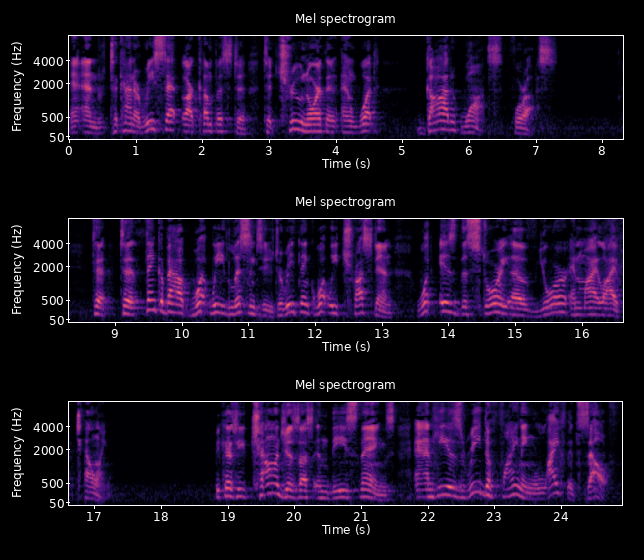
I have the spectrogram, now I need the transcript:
and, and to kind of reset our compass to, to true north and, and what God wants for us. To, to think about what we listen to, to rethink what we trust in. What is the story of your and my life telling? Because he challenges us in these things and he is redefining life itself.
